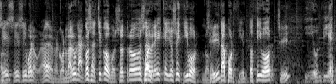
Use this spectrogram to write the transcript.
sí, sí, sí. Bueno, eh, recordar una cosa, chicos. Vosotros ¿Cuál? sabréis que yo soy cibor. Sí. 90% cibor. Sí. Y un 10%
